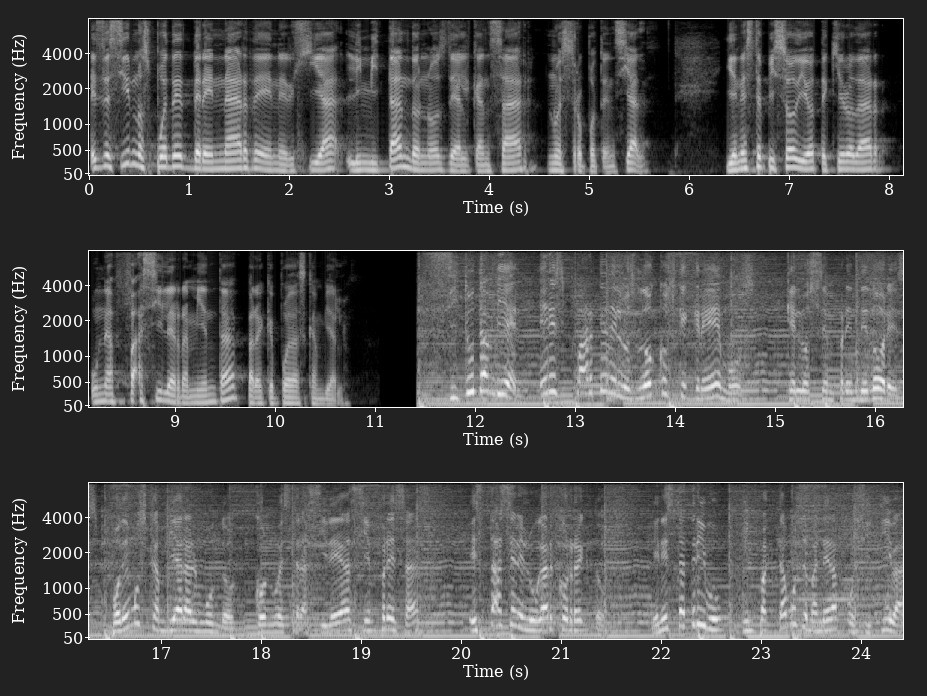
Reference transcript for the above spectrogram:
Es decir, nos puede drenar de energía limitándonos de alcanzar nuestro potencial. Y en este episodio te quiero dar una fácil herramienta para que puedas cambiarlo. Si tú también eres parte de los locos que creemos que los emprendedores podemos cambiar al mundo con nuestras ideas y empresas, estás en el lugar correcto. En esta tribu impactamos de manera positiva,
